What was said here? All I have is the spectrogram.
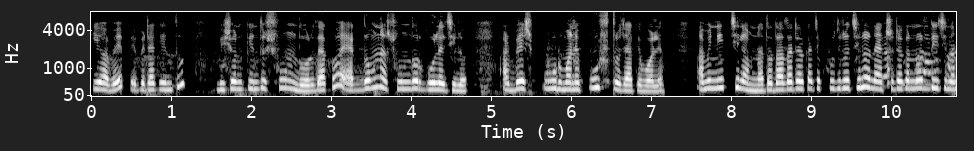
কি হবে? পেঁপেটা কিন্তু ভীষণ কিন্তু সুন্দর। দেখো, একদম না সুন্দর গলেছিল আর বেশ পুর মানে পুষ্ট যাকে বলে। আমি নিচ্ছিলাম না, তো দাদাটার কাছে খুচরো ছিল না, একশো টাকার নোট দিয়েছিলাম।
